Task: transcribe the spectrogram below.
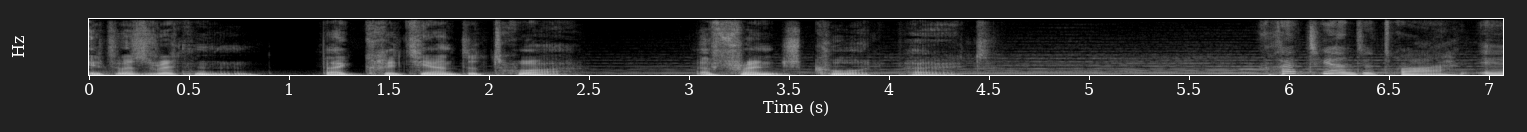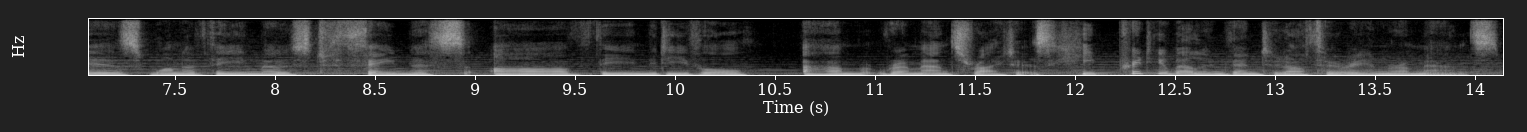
It was written by Chrétien de Troyes, a French court poet. Chrétien de Troyes is one of the most famous of the medieval um, romance writers. He pretty well invented Arthurian romance.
